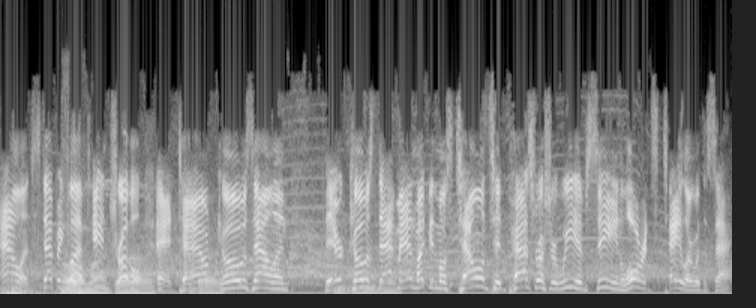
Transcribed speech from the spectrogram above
Allen stepping oh left in God. trouble. And down goes Allen. There goes that man. Might be the most talented pass rusher we have seen. Lawrence Taylor with the sack.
